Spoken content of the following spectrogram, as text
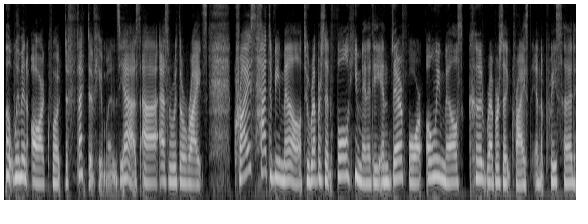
but women are, quote, defective humans. Yes, uh, as Ruether writes, Christ had to be male to represent full humanity, and therefore only males could represent Christ in the priesthood.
